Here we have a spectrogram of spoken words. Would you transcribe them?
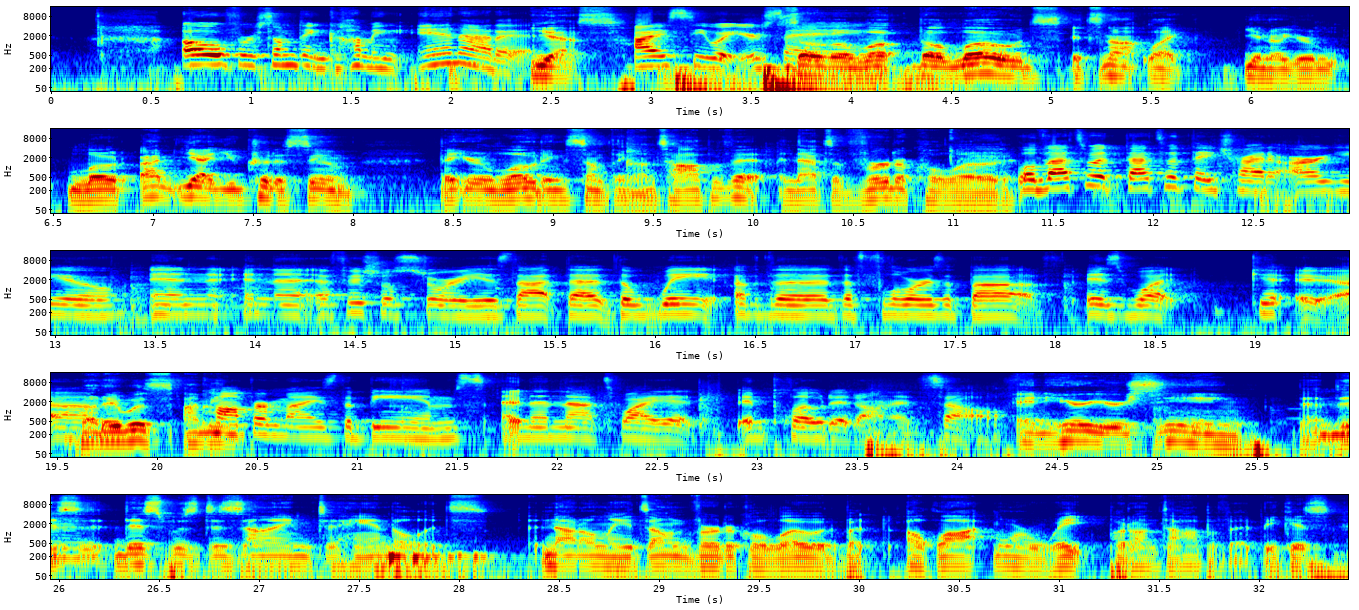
Oh, for something coming in at it. Yes. I see what you're saying. So the lo- the loads, it's not like you know your load. Um, yeah, you could assume that you're loading something on top of it, and that's a vertical load. Well, that's what that's what they try to argue in in the official story is that the the weight of the the floors above is what get, um, But it was- I mean- compromised the beams, and then that's why it imploded on itself. And here you're seeing that this Mm-hmm. this was designed to handle its not only its own vertical load, but a lot more weight put on top of it because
